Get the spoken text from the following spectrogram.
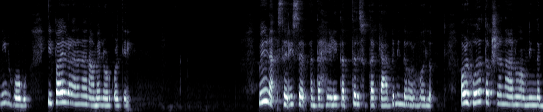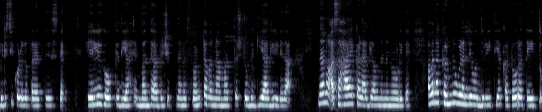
ನೀನು ಹೋಗು. ಈ ಫೈಲ್ಗಳನ್ನು ನಾನು ಆಮೇಲೆ ನೋಡ್ಕೊಳ್ತೀನಿ. ವೀಣಾ ಸರಿ ಸರ್ ಅಂತ ಹೇಳಿ ತತ್ತರಿಸುತ್ತಾ ಕ್ಯಾಬಿನಿಂದ ಹೊರ ಹೊರಹೋದ್ಲು. ಅವಳು ಹೋದ ತಕ್ಷಣ ನಾನು ಅವನಿಂದ ಬಿಡಿಸಿಕೊಳ್ಳಲು ಪ್ರಯತ್ನಿಸಿದೆ. ಎಲ್ಲಿಗೆ ಹೋಗ್ತಿದೀಯಾ ಎಂಬಂತೆ ಅಭಿಜಿತ್ ನನ್ನ ಸೊಂಟವನ್ನು ಮತ್ತಷ್ಟು ಬಿಗಿಯಾಗಿ ಹಿಡಿದ. ನಾನು ಅಸಹಾಯಕಳಾಗಿ ಅವನನ್ನು ನೋಡಿದೆ. ಅವನ ಕಣ್ಣುಗಳಲ್ಲಿ ಒಂದು ರೀತಿಯ ಕಠೋರತೆ ಇತ್ತು.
